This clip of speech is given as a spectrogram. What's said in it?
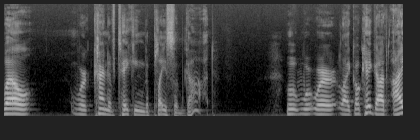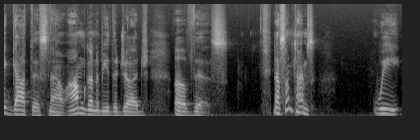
well, we're kind of taking the place of God. We're, like, okay, God, I got this now. I'm going to be the judge of this. Now, sometimes we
